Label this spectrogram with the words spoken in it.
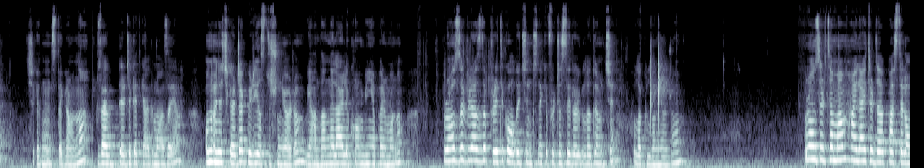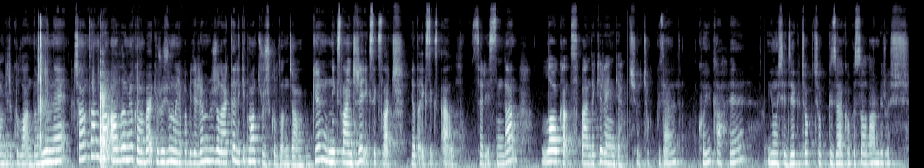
Şirketin Instagram'ına. Güzel bir deri ceket geldi mağazaya. Onu öne çıkaracak bir Reels düşünüyorum. Bir yandan nelerle kombin yaparım onu. Bronzer biraz da pratik olduğu için içindeki fırçasıyla uyguladığım için hula kullanıyorum. Bronzer tamam. Highlighter'da pastel 11'i kullandım yine. Çantamda allığım yok ama belki rujumla yapabilirim. Ruj olarak da likit mat ruj kullanacağım bugün. NYX Lingerie XX Large ya da XXL serisinden. Low Cut bendeki rengi. Şu çok güzel koyu kahve. Yumuşacık, çok çok güzel kokusu olan bir ruj.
